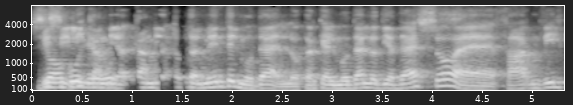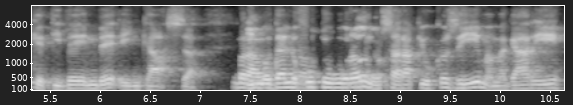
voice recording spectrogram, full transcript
Sì, sì, lì cambia, cambia, totalmente il modello, perché il modello di adesso è Farmville che ti vende e incassa. Bravo, il modello bravo. futuro non sarà più così, ma magari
